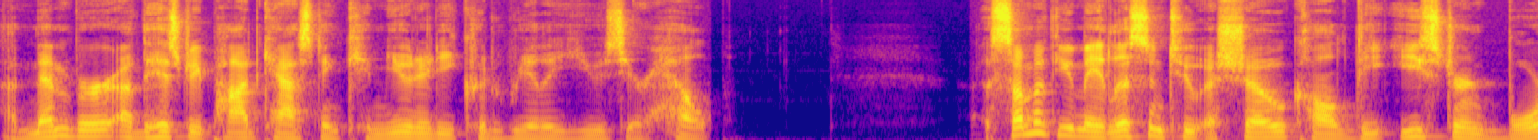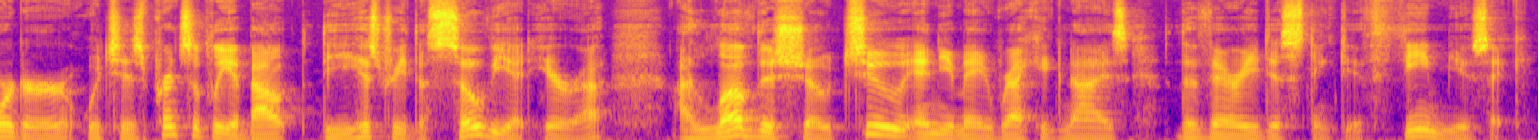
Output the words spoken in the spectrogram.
A member of the history podcasting community could really use your help. Some of you may listen to a show called The Eastern Border, which is principally about the history of the Soviet era. I love this show too, and you may recognize the very distinctive theme music.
